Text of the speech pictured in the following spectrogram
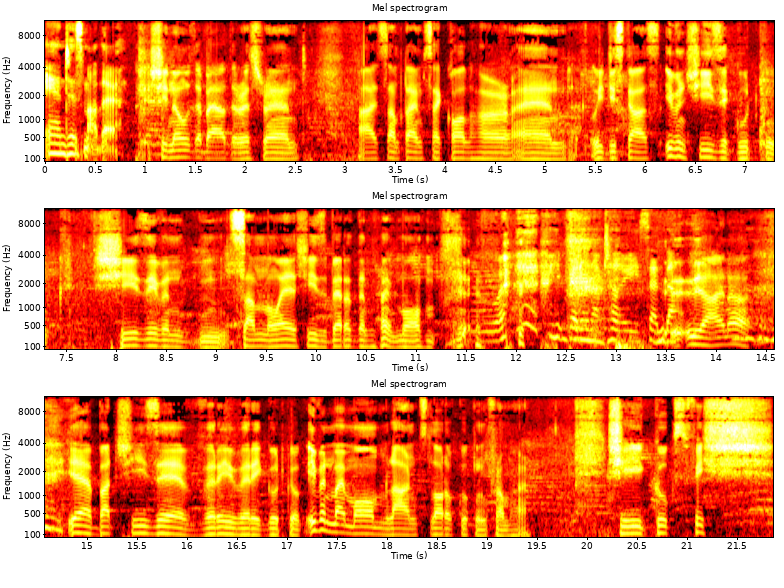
and his mother. She knows about the restaurant. I sometimes I call her and we discuss. Even she's a good cook. She's even mm, some way she's better than my mom. you better not tell her you said that. yeah, I know. Yeah, but she's a very very good cook. Even my mom learns a lot of cooking from her. She cooks fish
